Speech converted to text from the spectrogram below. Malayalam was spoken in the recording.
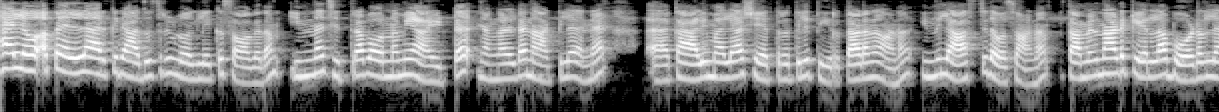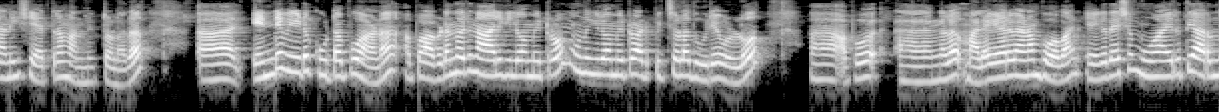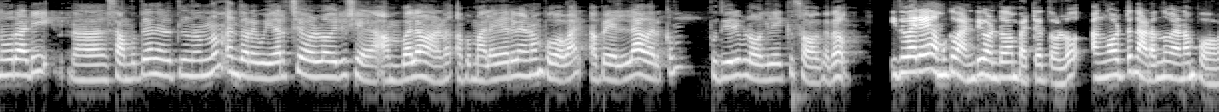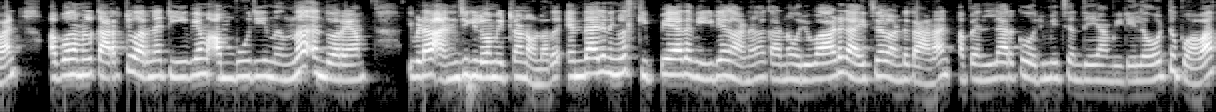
ഹലോ അപ്പോൾ എല്ലാവർക്കും രാജശ്രീ വ്ളോഗിലേക്ക് സ്വാഗതം. ഇന്ന് ചിത്ര പൗർണമി ആയിട്ട് ഞങ്ങളുടെ നാട്ടിൽ തന്നെ കാളിമല ക്ഷേത്രത്തിൽ തീർത്ഥാടനമാണ്. ഇന്ന് ലാസ്റ്റ് ദിവസമാണ്. തമിഴ്നാട് കേരള ബോർഡറിലാണ് ഈ ക്ഷേത്രം വന്നിട്ടുള്ളത്. എന്റെ വീട് കൂട്ടപ്പുവാണ്. അപ്പോൾ അവിടെ നിന്ന് ഒരു നാല് കിലോമീറ്ററോ മൂന്ന് കിലോമീറ്ററോ അടുപ്പിച്ചുള്ള ദൂരമേ ഉള്ളൂ. അപ്പോൾ ഞങ്ങൾ മല കയറി വേണം പോവാൻ. ഏകദേശം മൂവായിരത്തി അറുന്നൂറ് അടി സമുദ്രനിരത്തിൽ നിന്നും എന്താ പറയുക ഉയർച്ചയുള്ള ഒരു അമ്പലമാണ്. അപ്പോൾ മല കയറി വേണം പോവാൻ. അപ്പോൾ എല്ലാവർക്കും പുതിയൊരു വ്ളോഗിലേക്ക് സ്വാഗതം. ഇതുവരെ നമുക്ക് വണ്ടി കൊണ്ടുപോകാൻ പറ്റത്തുള്ളൂ. അങ്ങോട്ട് നടന്നു വേണം പോവാൻ. അപ്പോൾ നമ്മൾ കറക്റ്റ് പറഞ്ഞ ടി വി എം അമ്പൂരിയിൽ നിന്ന് എന്താ പറയുക ഇവിടെ അഞ്ച് കിലോമീറ്റർ ആണ് ഉള്ളത് എന്തായാലും നിങ്ങൾ സ്കിപ്പ് ചെയ്യാതെ വീഡിയോ കാണുക. കാരണം ഒരുപാട് കാഴ്ചകളുണ്ട് കാണാൻ. അപ്പോൾ എല്ലാവർക്കും ഒരുമിച്ച് എന്ത് ചെയ്യാം വീഡിയോയിലോട്ട് പോവാം.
